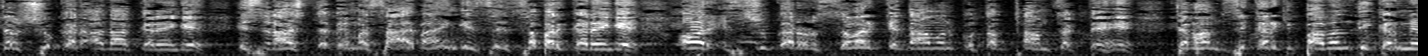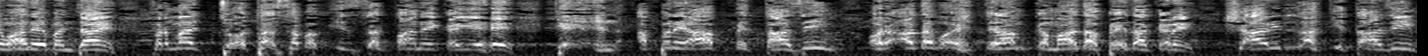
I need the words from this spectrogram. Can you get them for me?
جب شکر ادا کریں گے، اس راستے پہ مسائب آئیں گے، اس سے صبر کریں گے اور اس شکر اور صبر کے دامن کو تب تھام سکتے ہیں جب ہم ذکر کی پابندی کرنے والے بن جائیں۔ فرمائے چوتھا سبب عزت پانے کا یہ ہے کہ اپنے آپ میں تعظیم اور ادب و احترام کا مادہ پیدا کریں شاعر اللہ کی تعظیم۔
